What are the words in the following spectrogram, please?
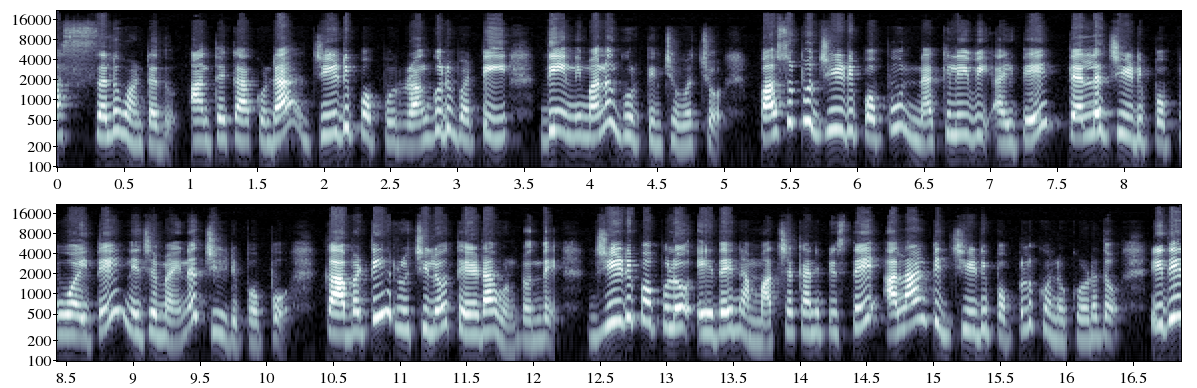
అస్సలు అంటదు అంతేకాకుండా జీడిపప్పు రంగును బట్టి దీన్ని మనం గుర్తించవచ్చు. పసుపు జీడిపప్పు నకిలీవి అయితే తెల్ల జీడిపప్పు అయితే నిజమైన జీడిపప్పు. కాబట్టి రుచిలో తేడా ఉంటుంది. జీడిపప్పులో ఏదైనా మచ్చ కనిపిస్తే అలాంటి జీడిపప్పులు కొనకూడదు. ఇది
